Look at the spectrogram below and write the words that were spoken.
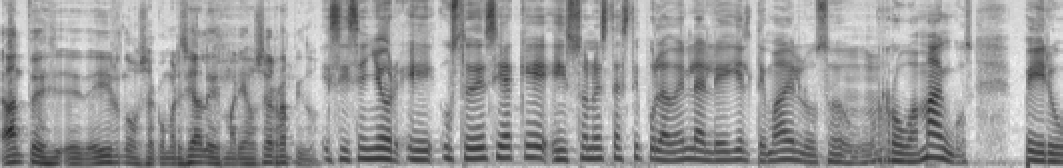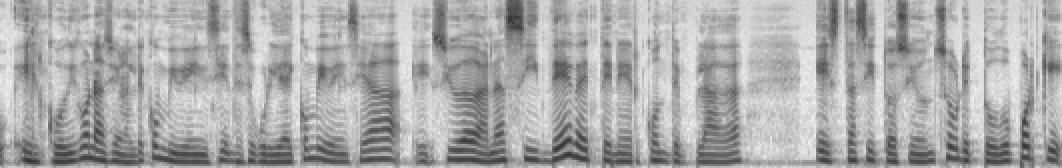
Antes eh, de irnos a comerciales, María José, rápido. Sí, señor. Eh, usted decía que eso no está estipulado en la ley, el tema de los robamangos, pero el Código Nacional de Convivencia, de Seguridad y Convivencia Ciudadana sí debe tener contemplada esta situación, sobre todo porque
